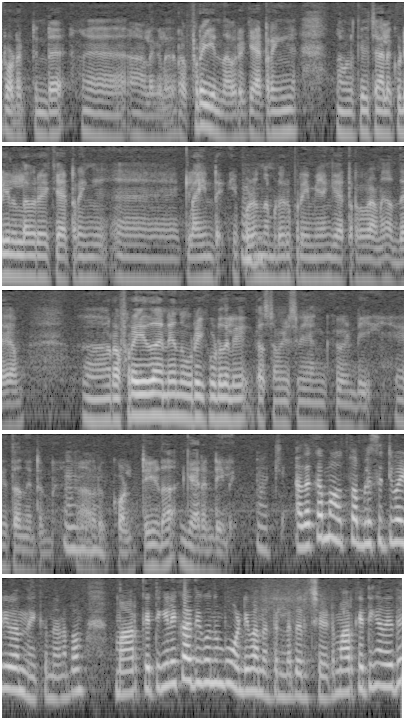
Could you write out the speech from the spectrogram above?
പ്രോഡക്റ്റിന്റെ ആളുകൾ റെഫർ ചെയ്യുന്ന ഒരു കാറ്ററിങ് നമ്മൾക്ക് ചാലക്കുടിയിലുള്ള ഒരു കാറ്ററിങ് ക്ലയന്റ് ഇപ്പോഴും നമ്മുടെ ഒരു പ്രീമിയം കാറ്ററാണ് അദ്ദേഹം റെഫർ ചെയ്ത് തന്നെ നൂറിൽ കൂടുതൽ കസ്റ്റമേഴ്സിനെ ഞങ്ങൾക്ക് വേണ്ടി തന്നിട്ടുണ്ട്. ആ ഒരു ക്വാളിറ്റിയുടെ ഗ്യാരണ്ടിയിൽ അതൊക്കെ മൗത്ത് പബ്ലിസിറ്റി വഴി വന്നേക്കുന്നതാണ്. അപ്പം മാർക്കറ്റിംഗിലേക്ക് അധികം ഒന്നും പോകേണ്ടി വന്നിട്ടില്ല തീർച്ചയായിട്ടും. മാർക്കറ്റിംഗ് അതായത്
